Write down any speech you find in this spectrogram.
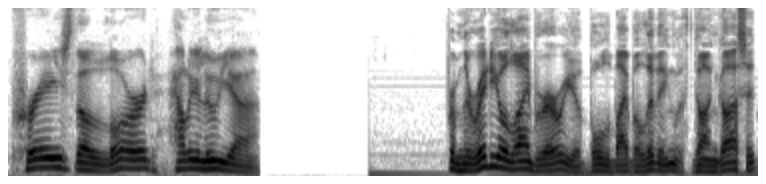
Praise the Lord. Hallelujah. From the Radio Library of Bold Bible Living with Don Gossett,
